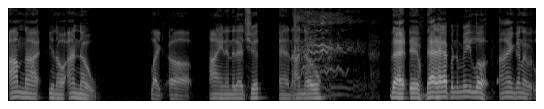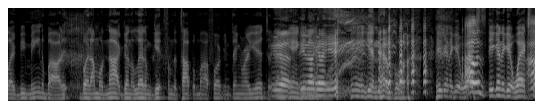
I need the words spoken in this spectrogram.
I'm not, you know, I know like uh I ain't into that shit and I know that if that happened to me, look, I ain't gonna like be mean about it, but I'm not gonna let him get from the top of my fucking thing right here to that. Yeah, he ain't you're getting not that gonna- far. He ain't getting that far. He gonna get I waxed. was- he gonna get waxed I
